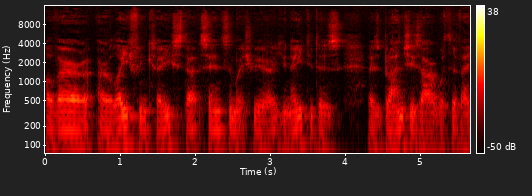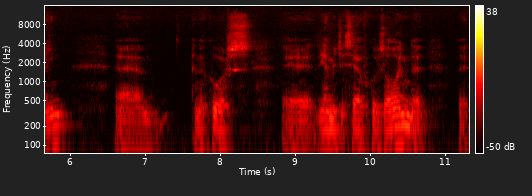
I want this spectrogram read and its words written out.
of our, our life in Christ, that sense in which we are united as as branches are with the vine. Um, and of course, uh, the image itself goes on that, that,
